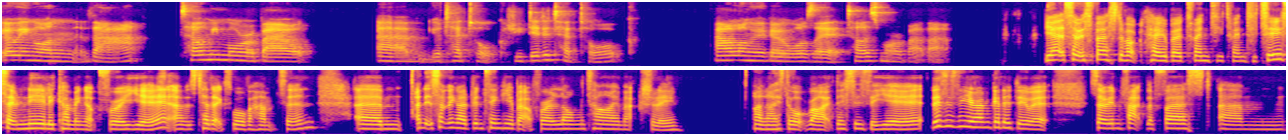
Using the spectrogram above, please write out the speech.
going on that, tell me more about um, your TED talk because you did a TED talk. How long ago was it? Tell us more about that. Yeah, so it's 1st of October 2022, so nearly coming up for a year. I was TEDx Wolverhampton. Um, and it's something I'd been thinking about for a long time, actually. And I thought, right, this is the year. This is the year I'm going to do it. So, in fact, the first, um,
